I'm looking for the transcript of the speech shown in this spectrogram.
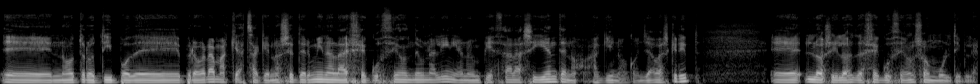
en otro tipo de programas que hasta que no se termina la ejecución de una línea no empieza la siguiente, no, aquí no, con JavaScript, eh, los hilos de ejecución son múltiples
